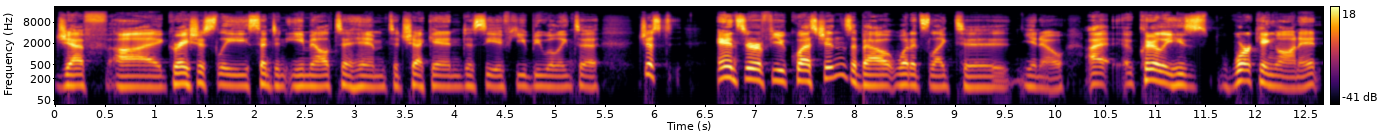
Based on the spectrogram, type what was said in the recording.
Jeff uh, graciously sent an email to him to check in to see if he'd be willing to just answer a few questions about what it's like to, you know, I clearly he's working on it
